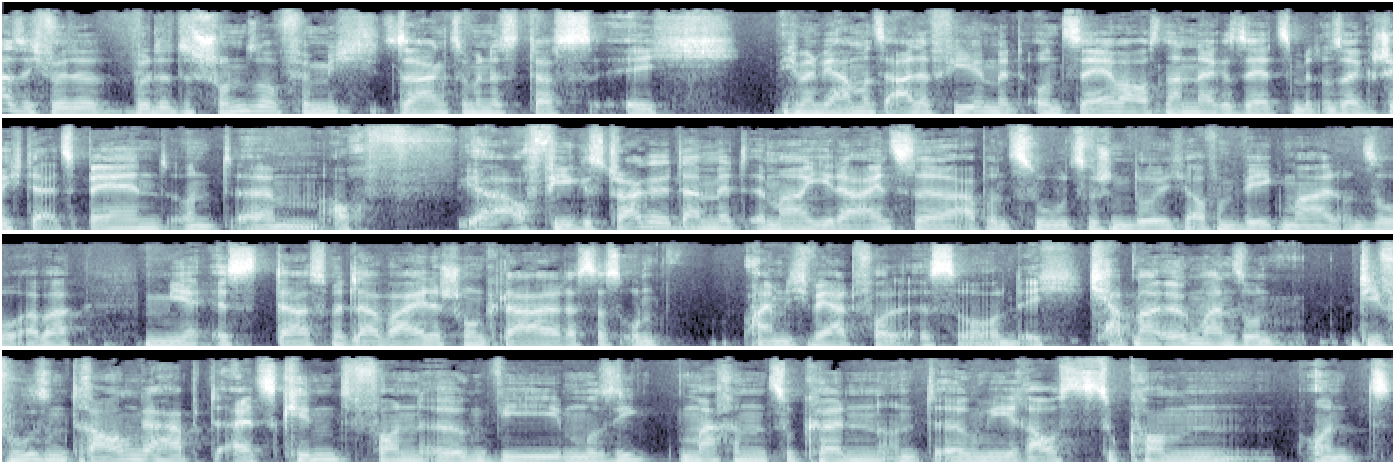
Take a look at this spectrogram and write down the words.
also ich würde, würde das schon so für mich sagen, zumindest, dass ich ich meine, wir haben uns alle viel mit uns selber auseinandergesetzt, mit unserer Geschichte als Band und ähm, auch ja auch viel gestruggelt damit, immer jeder Einzelne ab und zu zwischendurch auf dem Weg mal und so. Aber mir ist das mittlerweile schon klar, dass das unheimlich wertvoll ist. So. Und ich, ich habe mal irgendwann so einen diffusen Traum gehabt, als Kind von irgendwie Musik machen zu können und irgendwie rauszukommen. Und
